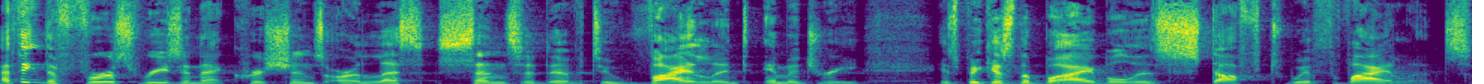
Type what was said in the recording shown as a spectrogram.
I think the first reason that Christians are less sensitive to violent imagery is because the Bible is stuffed with violence.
